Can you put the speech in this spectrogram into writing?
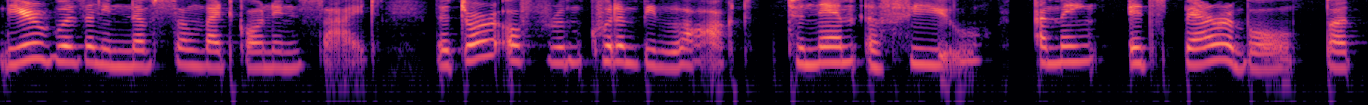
There wasn't enough sunlight going inside. The door of room couldn't be locked, to name a few. I mean, it's bearable, but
